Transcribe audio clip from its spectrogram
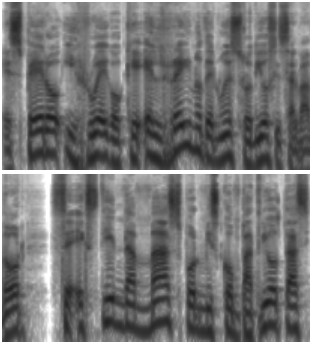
Espero y ruego que el reino de nuestro Dios y Salvador se extienda más por mis compatriotas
